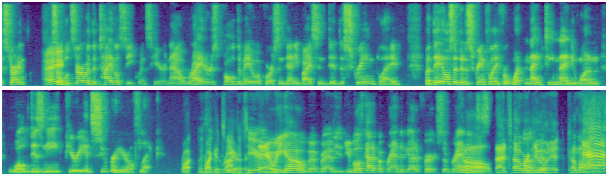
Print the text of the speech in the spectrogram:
starting hey, So we'll start with the title sequence here. Now, writers Paul DeMeo, of course, and Danny Bilson did the screenplay, but they also did a screenplay for what 1991 Walt Disney period superhero flick? Ro- Was the Rocketeer. Rocketeer. There we go. But Bra- you both got it, but Brandon got it first. So Brandon's. Oh, that's how we're Oh. doing it. Come on.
